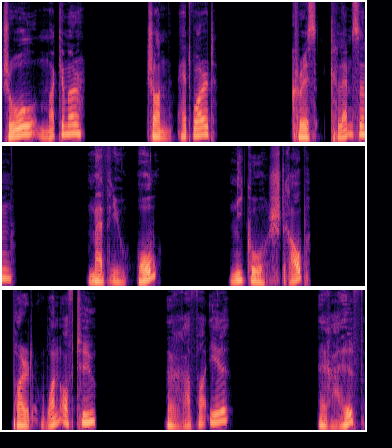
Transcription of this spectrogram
Joel Muckimer, John Edward, Chris Clemson, Matthew Hall, Nico Straub, Part 1 of 2, Raphael, Ralf,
